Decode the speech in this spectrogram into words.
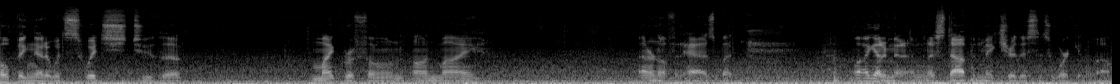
Hoping that it would switch to the microphone on my. I don't know if it has, but. Well, I got a minute. I'm going to stop and make sure this is working well.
